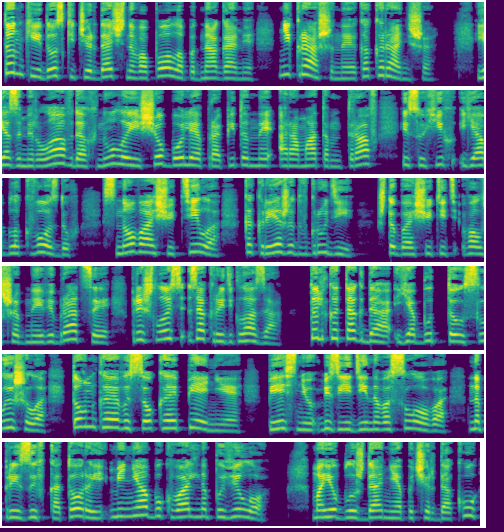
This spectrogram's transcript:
Тонкие доски чердачного пола под ногами, не крашеные, как и раньше. Я замерла, вдохнула еще более пропитанный ароматом трав и сухих яблок воздух, снова ощутила, как режет в груди. Чтобы ощутить волшебные вибрации, пришлось закрыть глаза. Только тогда я будто услышала тонкое высокое пение, песню без единого слова, на призыв которой меня буквально повело. Мое блуждание по чердаку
